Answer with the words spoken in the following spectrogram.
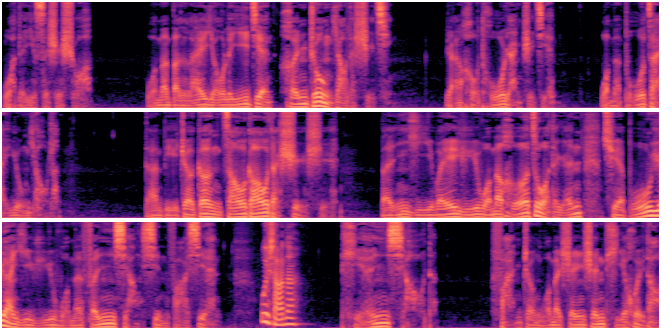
我的意思是说。我们本来有了一件很重要的事情，然后突然之间，我们不再拥有了。但比这更糟糕的事实，本以为与我们合作的人却不愿意与我们分享新发现。为啥呢？天晓得。反正我们深深体会到，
